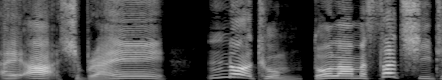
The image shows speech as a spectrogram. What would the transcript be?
ไออะชบราย นอทุมโดลามาสัตชีเท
